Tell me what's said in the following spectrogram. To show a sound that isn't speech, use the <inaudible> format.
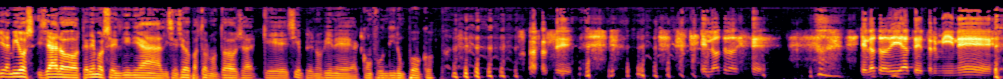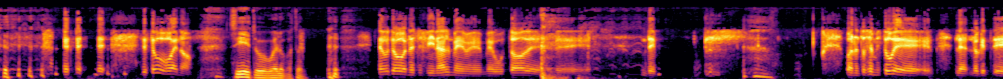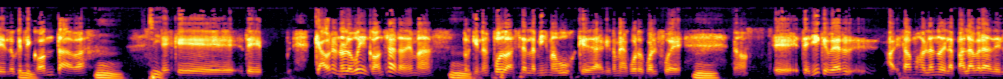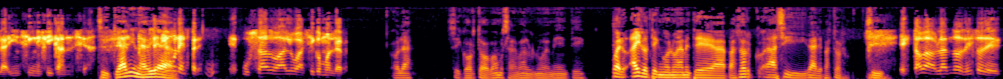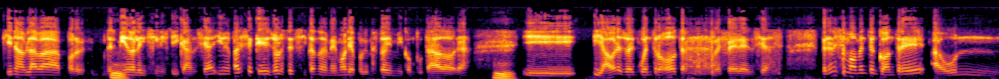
Bien amigos, ya lo tenemos en línea al licenciado Pastor Montoya, que siempre nos viene a confundir un poco. <laughs> sí. El otro, el otro día te terminé. <laughs> estuvo bueno. Sí, estuvo bueno, Pastor. Estuvo bueno ese final, me, me, gustó de, de bueno, entonces me estuve, lo que te, lo que te mm. contaba mm. es que de que ahora no lo voy a encontrar además, mm. porque no puedo hacer la misma búsqueda, que no me acuerdo cuál fue, ¿no? Eh, tenía que ver, estábamos hablando de la palabra de la insignificancia. Sí, que alguien había... Eh, usado algo así como el Hola, se cortó, vamos a llamarlo nuevamente. Bueno, ahí lo tengo nuevamente a Pastor. Así, ah, dale, Pastor. Sí. Estaba hablando de esto de quién hablaba por del mm. miedo a la insignificancia y me parece que yo lo estoy citando de memoria porque no estoy en mi computadora mm. y, y ahora yo encuentro otras referencias, pero en ese momento encontré a un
